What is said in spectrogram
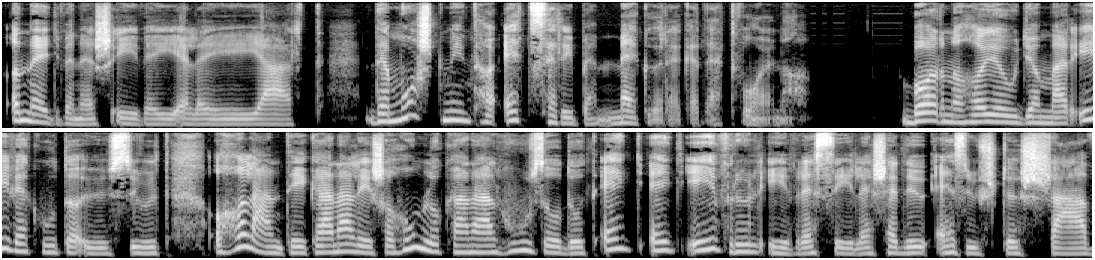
a negyvenes évei elején járt, de most mintha egyszeriben megöregedett volna. Barna haja ugyan már évek óta őszült, a halántékánál és a homlokánál húzódott egy-egy évről évre szélesedő ezüstös sáv,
